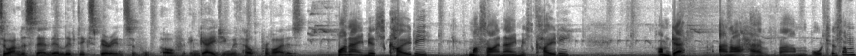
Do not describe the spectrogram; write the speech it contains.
to understand their lived experience of, of engaging with health providers. My name is Cody. My surname is Cody. I'm deaf and I have um, autism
